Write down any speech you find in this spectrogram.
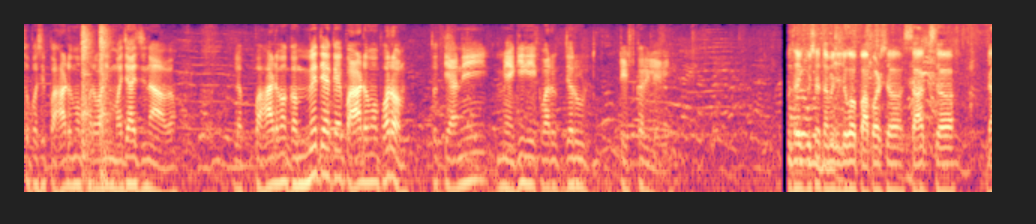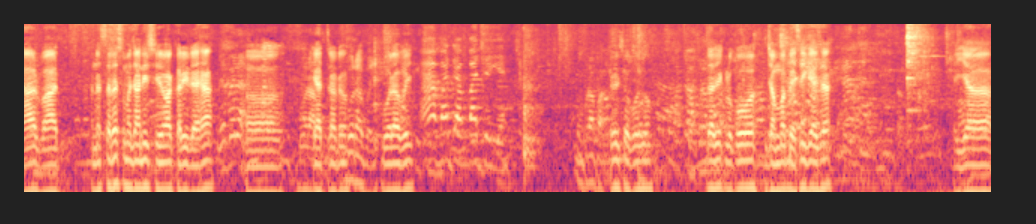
તો પછી પહાડોમાં ફરવાની મજા જ ના આવે. એટલે પહાડમાં ગમે ત્યાં કંઈ પહાડોમાં ફરો, તો ત્યાંની મેગી એકવાર જરૂર ટેસ્ટ કરી લેવી. થઈ ગયું છે. તમે જે જોકો પાપડ છે શાક છે દાળ ભાત અને સરસ મજાની સેવા કરી રહ્યા યાત્રાનો. બોરાભાઈ. બોરાભાઈ હા બાજુ અંબા જઈએ જોઈ શકો છો. દરેક લોકો જમવા બેસી ગયા છે. અહીંયા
